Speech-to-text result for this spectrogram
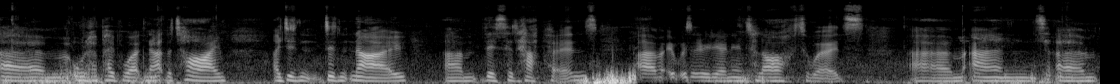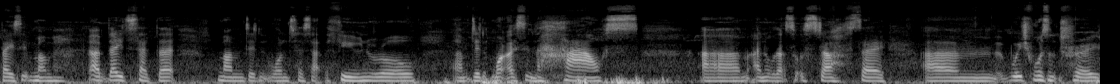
um, all her paperwork. Now, at the time, I didn't didn't know um, this had happened. Um, it was really only until afterwards. Um, and um, basically, mum, uh, they'd said that mum didn't want us at the funeral, um, didn't want us in the house, um, and all that sort of stuff. So, which wasn't true,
